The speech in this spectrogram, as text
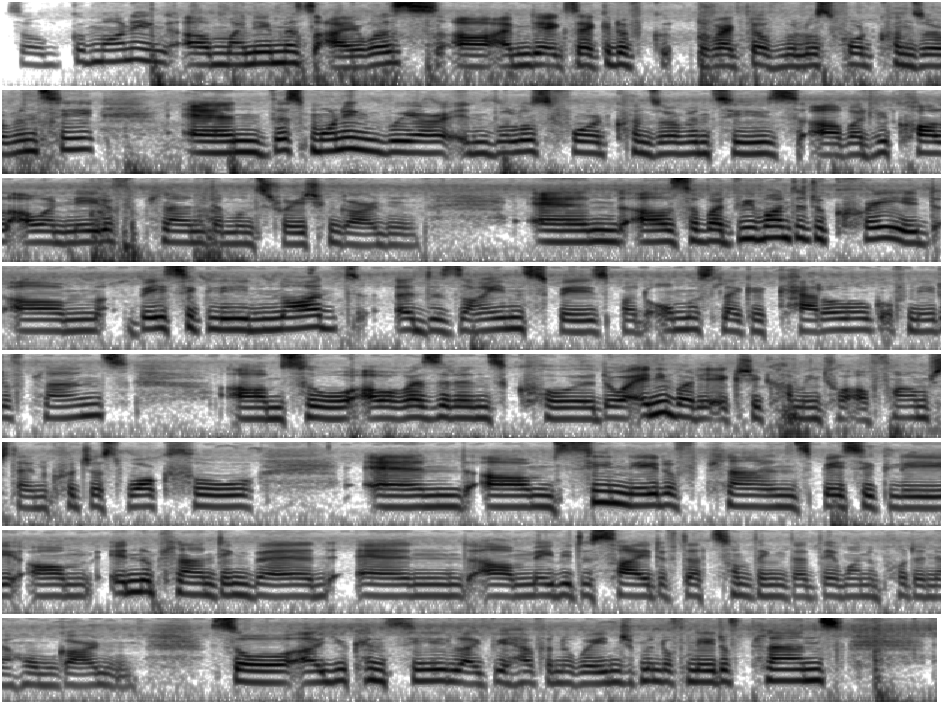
So good morning, uh, my name is Iris. Uh, I'm the Executive Director of Willowsford Conservancy and this morning we are in Willowsford Conservancy's uh, what we call our native plant demonstration garden. And uh, so what we wanted to create, um, basically not a design space, but almost like a catalog of native plants. Um, so our residents could, or anybody actually coming to our farm stand could just walk through and um, see native plants basically um, in the planting bed and um, maybe decide if that's something that they want to put in their home garden. So uh, you can see like we have an arrangement of native plants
